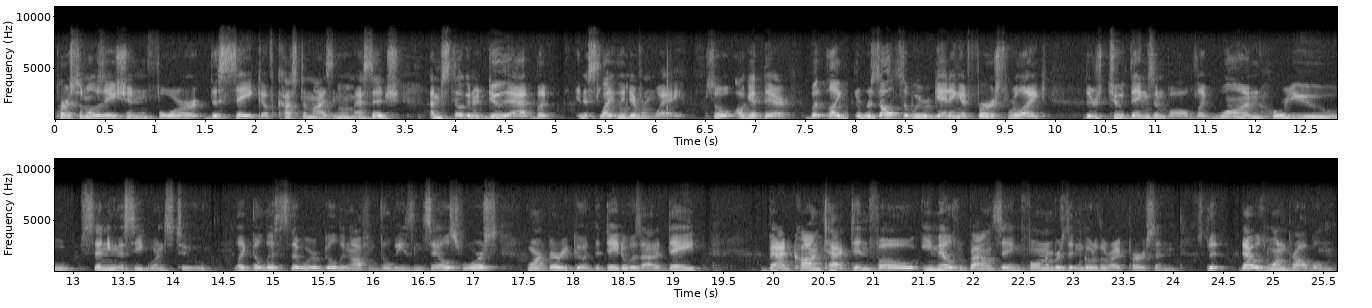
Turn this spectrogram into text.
personalization for the sake of customizing mm-hmm. the message. I'm still gonna do that, but in a slightly mm-hmm. different way. So I'll get there. But like the results that we were getting at first were like there's two things involved. Like one, who are you sending the sequence to? Like the lists that we were building off of the leads in Salesforce weren't very good. The data was out of date, bad contact info, emails were bouncing, phone numbers didn't go to the right person. That was one mm-hmm. problem.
